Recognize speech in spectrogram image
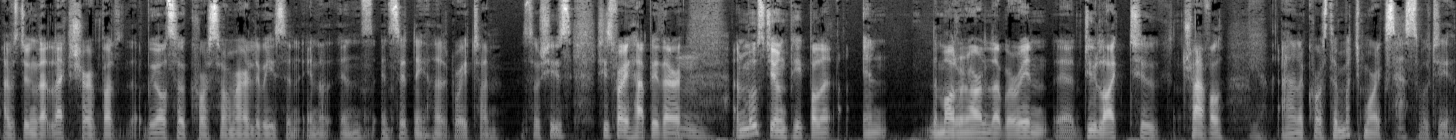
I was doing that lecture, but we also, of course, saw Mary Louise in in in, in Sydney and had a great time. So she's she's very happy there. Hmm. And most young people in the modern Ireland that we're in uh, do like to travel, and of course they're much more accessible to you.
